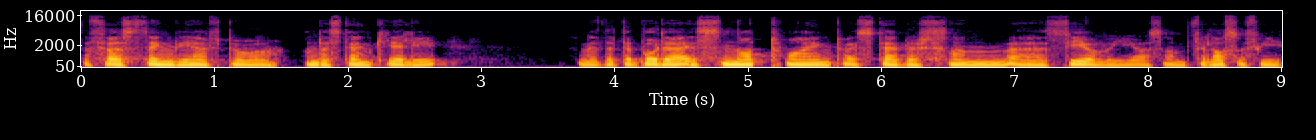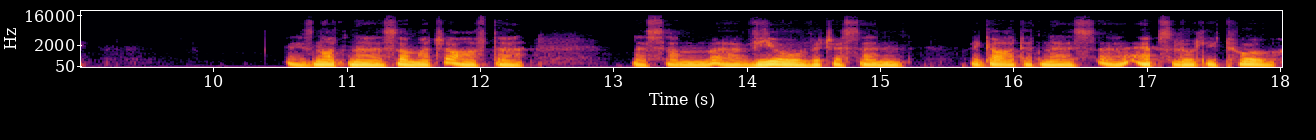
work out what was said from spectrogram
The first thing we have to understand clearly is that the Buddha is not trying to establish some uh, theory or some philosophy. He's not uh, so much after uh, some uh, view which is then regarded as uh, absolutely true.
